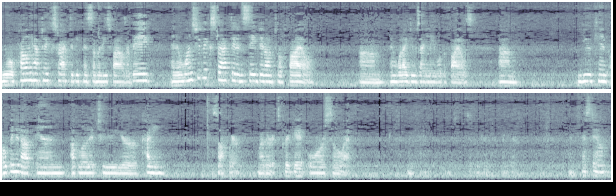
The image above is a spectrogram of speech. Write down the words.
you will probably have to extract it because some of these files are big. And then once you've extracted and saved it onto a file, um, and what I do is I label the files. Um, you can open it up and upload it to your cutting software, whether it's Cricut or Silhouette. Press down.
